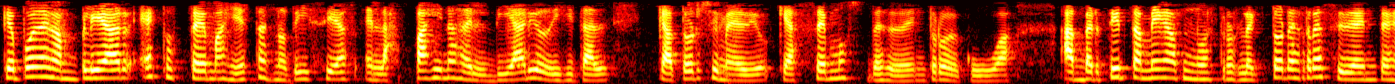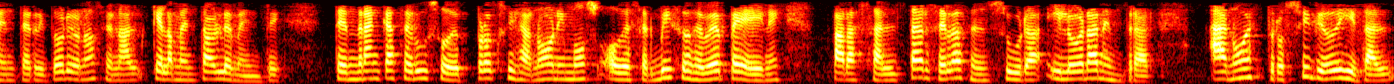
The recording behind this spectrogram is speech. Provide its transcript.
que pueden ampliar estos temas y estas noticias en las páginas del diario digital 14 y medio que hacemos desde dentro de Cuba. Advertir también a nuestros lectores residentes en territorio nacional que lamentablemente tendrán que hacer uso de proxies anónimos o de servicios de VPN para saltarse la censura y lograr entrar a nuestro sitio digital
